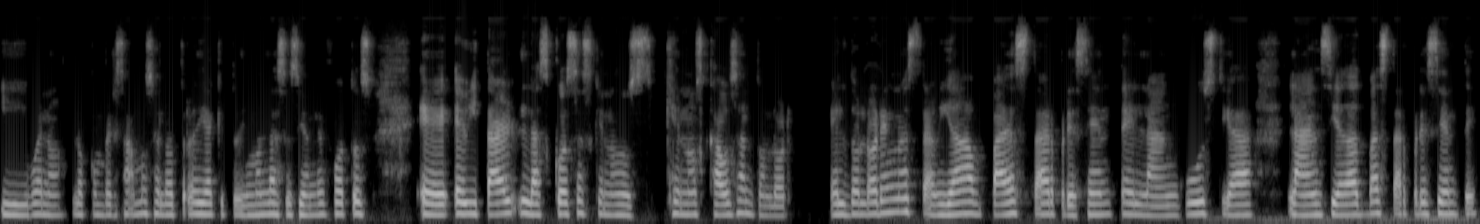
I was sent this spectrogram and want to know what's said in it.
y bueno, lo conversamos el otro día que tuvimos la sesión de fotos, eh, evitar las cosas que nos, que nos causan dolor. El dolor en nuestra vida va a estar presente, la angustia, la ansiedad va a estar presente,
